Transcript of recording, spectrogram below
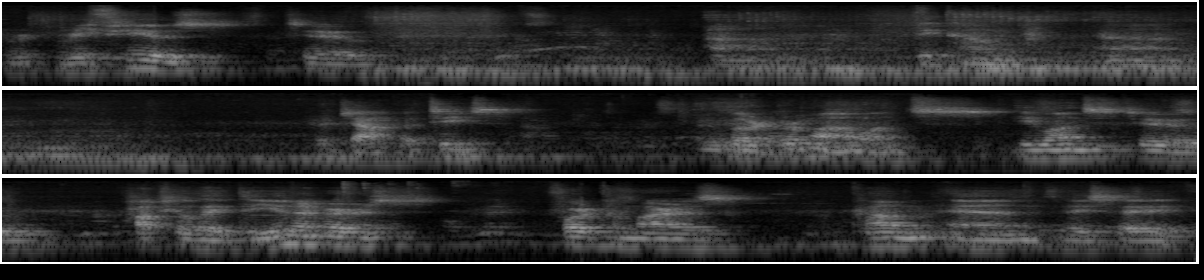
re- refused to um, become um, Prajapatis, Lord Brahma wants, he wants to populate the universe, four Kumaras come and they say,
